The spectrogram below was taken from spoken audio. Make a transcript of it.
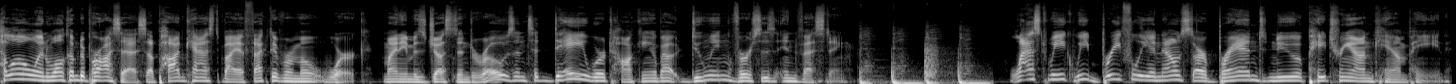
Hello and welcome to Process, a podcast by Effective Remote Work. My name is Justin DeRose, and today we're talking about doing versus investing. Last week, we briefly announced our brand new Patreon campaign.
